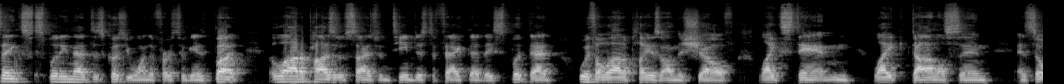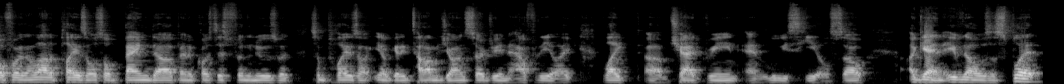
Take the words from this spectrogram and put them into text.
thanks splitting that just because you won the first two games, but a lot of positive signs from the team, just the fact that they split that with a lot of players on the shelf, like Stanton, like Donaldson, and so forth. And a lot of players also banged up, and of course, this for the news with some players, you know, getting Tommy John surgery and out for the like like um, Chad Green and Luis Gil. So again, even though it was a split,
